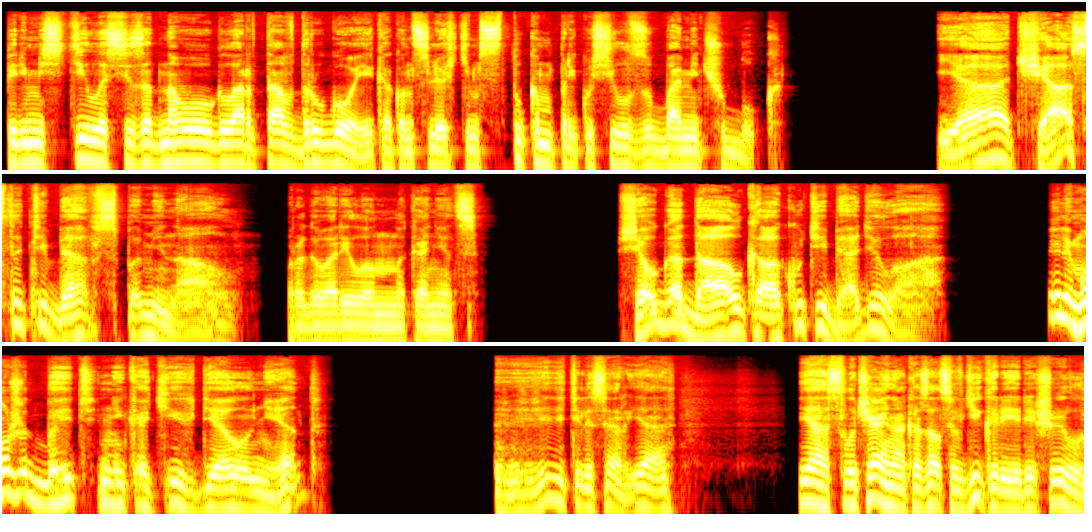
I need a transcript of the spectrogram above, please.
переместилась из одного угла рта в другой, и как он с легким стуком прикусил зубами чубук. «Я часто тебя вспоминал», — проговорил он наконец. «Все гадал, как у тебя дела. Или, может быть, никаких дел нет?» «Видите ли, сэр, я... я случайно оказался в Гикаре и решил...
